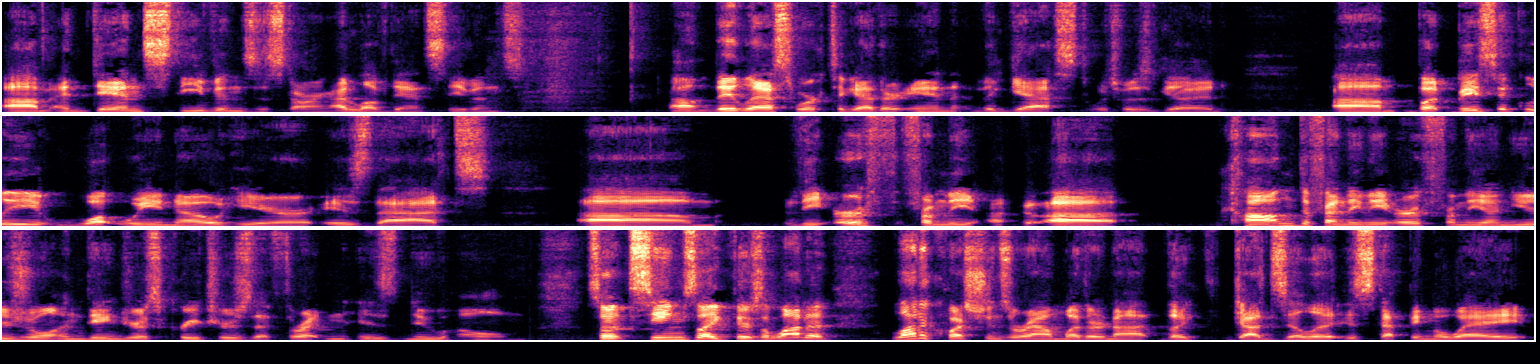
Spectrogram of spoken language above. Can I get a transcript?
um, and Dan Stevens is starring. I love Dan Stevens. Um, they last worked together in The Guest, which was good. Um, but basically, what we know here is that um, the Earth from the uh, Kong defending the Earth from the unusual and dangerous creatures that threaten his new home. So it seems like there's a lot of a lot of questions around whether or not like Godzilla is stepping away,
